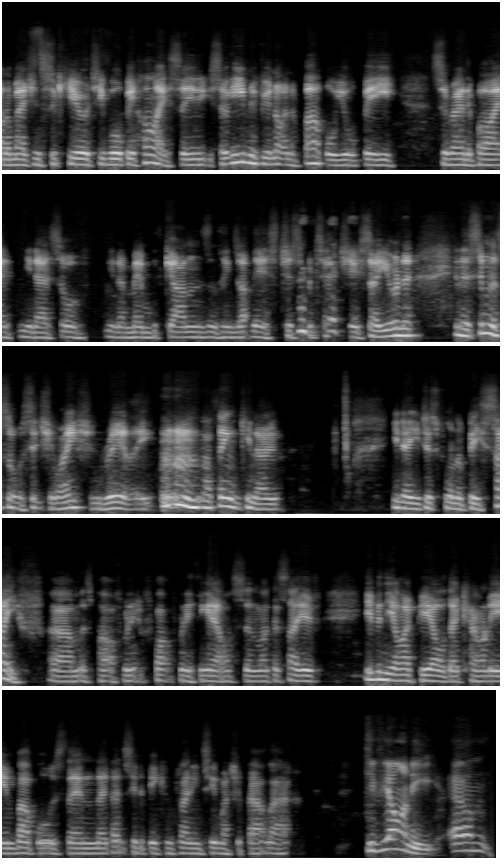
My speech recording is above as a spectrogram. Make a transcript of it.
I'd imagine security will be high. So, you, so even if you're not in a bubble, you'll be surrounded by you know sort of you know men with guns and things like this just to protect you. So you're in a in a similar sort of situation, really. I think you know. You know, you just want to be safe um, as part of, apart from anything else. And like I say, if even the IPL they're currently in bubbles, then they don't seem to be complaining too much about that. Divyani, um,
